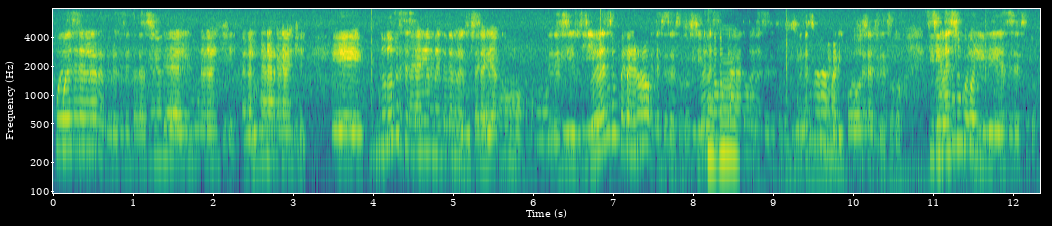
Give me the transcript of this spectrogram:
puede ser la representación de algún ángel, algún arcángel. Eh, no necesariamente me gustaría como, decir, si ves un perro es esto, si ves un gato es esto, si ves una mariposa es esto, si ves un colibrí es esto,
